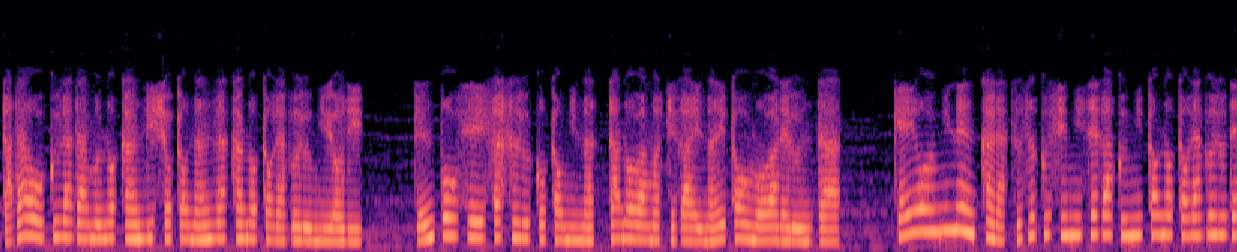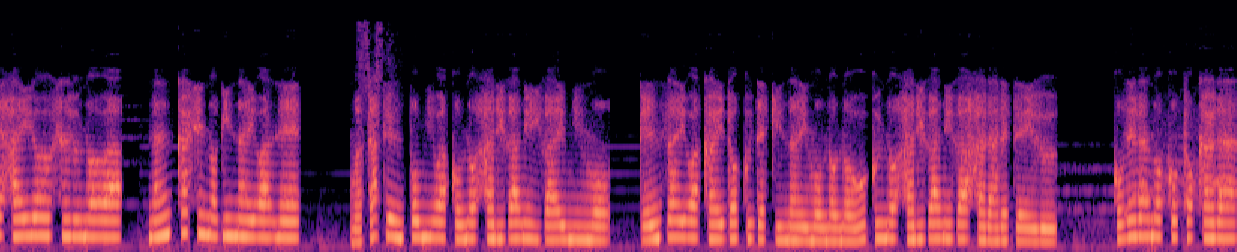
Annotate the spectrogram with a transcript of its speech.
ただ大倉ダムの管理所と何らかのトラブルにより、店舗を閉鎖することになったのは間違いないと思われるんだ。慶応2年から続く老舗が国とのトラブルで廃業するのは、なんか忍びないわね。また店舗にはこの張り紙以外にも、現在は解読できないものの多くの張り紙が貼られている。これらのことから、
